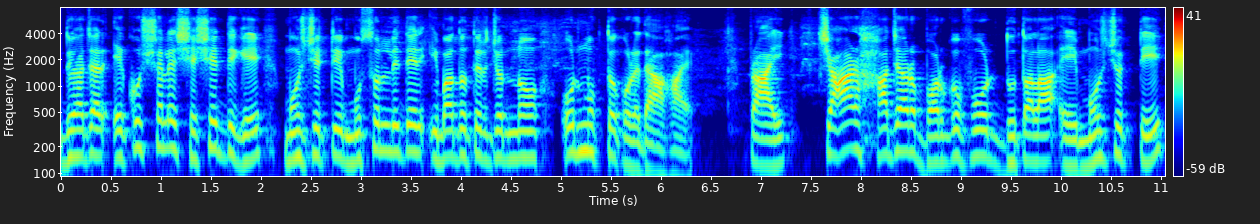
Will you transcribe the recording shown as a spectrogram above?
দু হাজার একুশ সালের শেষের দিকে মসজিদটি মুসল্লিদের ইবাদতের জন্য উন্মুক্ত করে দেওয়া হয়। প্রায় চার হাজার বর্গফুট দোতলা এই মসজিদটি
